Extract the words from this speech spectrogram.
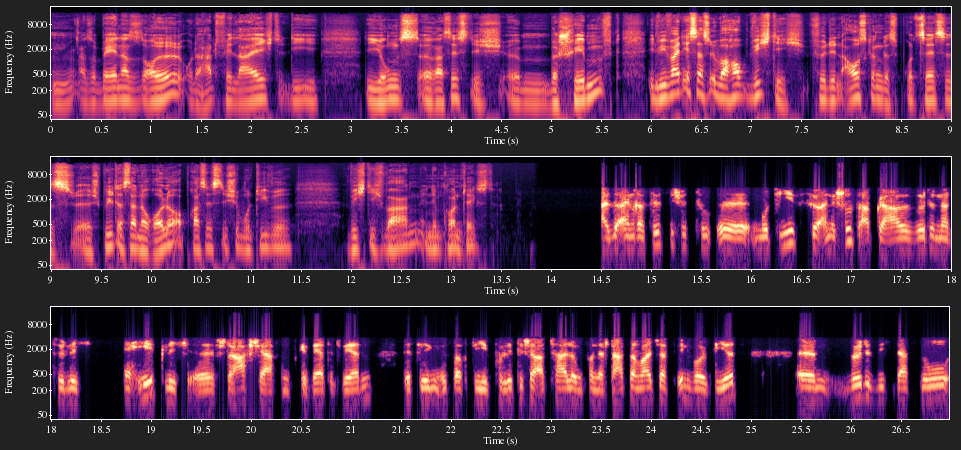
Mhm, also Behner soll oder hat vielleicht die, die Jungs äh, rassistisch ähm, beschimpft. Inwieweit ist das überhaupt wichtig für den Ausgang des Prozesses? Äh, spielt das da eine Rolle, ob rassistische Motive wichtig waren in dem Kontext? Also ein rassistisches äh, Motiv für eine Schussabgabe würde natürlich erheblich äh, strafschärfend gewertet werden. Deswegen ist auch die politische Abteilung von der Staatsanwaltschaft involviert. Ähm, würde sich das so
